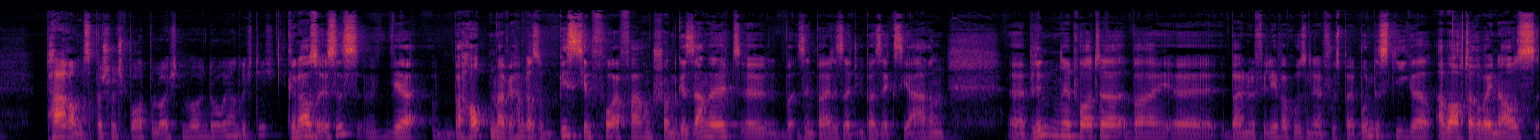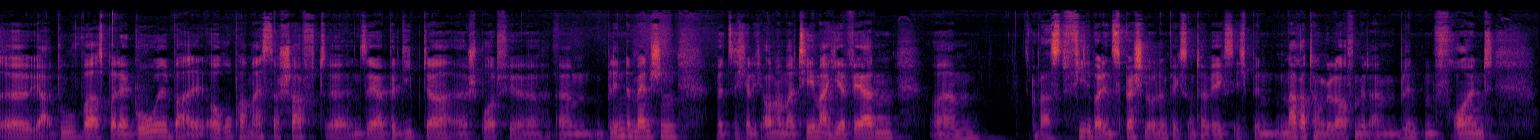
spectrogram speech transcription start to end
Para- und Special-Sport beleuchten wollen, Dorian, richtig? Genau so ist es. Wir behaupten mal, wir haben da so ein bisschen Vorerfahrung schon gesammelt, äh, sind beide seit über sechs Jahren äh, Blindenreporter bei äh, Bayern für Leverkusen in der Fußball-Bundesliga. Aber auch darüber hinaus, äh, ja, du warst bei der Goalball-Europameisterschaft, äh, ein sehr beliebter äh, Sport für ähm, blinde Menschen. Wird sicherlich auch nochmal Thema hier werden. Ähm, warst viel bei den Special Olympics unterwegs. Ich bin einen Marathon gelaufen mit einem blinden Freund.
